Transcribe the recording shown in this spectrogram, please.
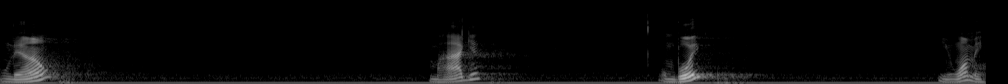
Um leão, uma águia, um boi e um homem.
